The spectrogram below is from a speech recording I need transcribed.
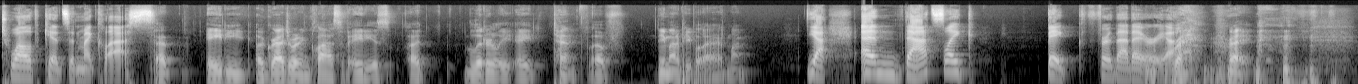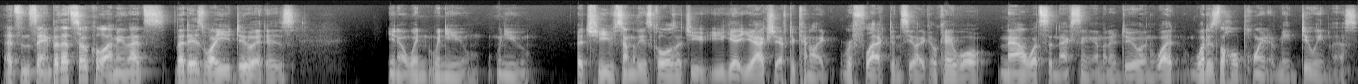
12 kids in my class. That 80, a graduating class of 80 is a, literally a tenth of the amount of people that I had mine. Yeah. And that's like big for that area. Right. Right. that's insane. But that's so cool. I mean, that's, that is why you do it is, you know, when, when you, when you achieve some of these goals that you you get you actually have to kind of like reflect and see like okay well now what's the next thing i'm going to do and what what is the whole point of me doing this?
